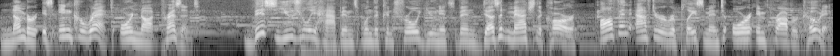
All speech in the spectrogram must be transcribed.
number is incorrect or not present. This usually happens when the control unit's VIN doesn't match the car, often after a replacement or improper coding.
